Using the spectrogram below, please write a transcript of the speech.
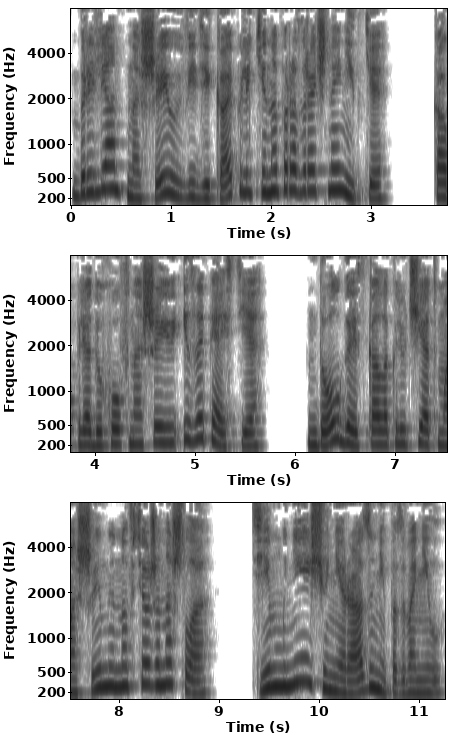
бриллиант на шею в виде капельки на прозрачной нитке Капля духов на шею и запястье. Долго искала ключи от машины, но все же нашла. Тим мне еще ни разу не позвонил.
